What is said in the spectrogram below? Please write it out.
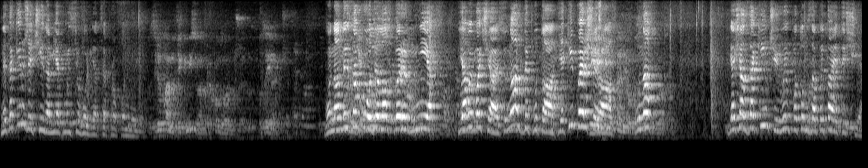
Не таким же чином, як ми сьогодні це пропонуємо. З регламентної комісії вона переходила в бюджетну. По заяві. Вона не заходила вперед. Ні. Я вибачаюсь, у нас депутат, який перший раз. У нас Я зараз закінчу і ви потім запитаєте ще.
